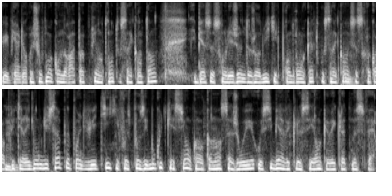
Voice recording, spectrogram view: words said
eh bien, le réchauffement qu'on n'aura pas pris en 30 ou 50 ans, eh bien, ce seront les jeunes d'aujourd'hui qui le prendront en 4 ou 5 ans, et ce sera encore plus mhm. terrible. Donc du simple point de vue éthique, il faut se poser beaucoup de questions quand on commence à jouer aussi bien avec l'océan qu'avec l'atmosphère.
